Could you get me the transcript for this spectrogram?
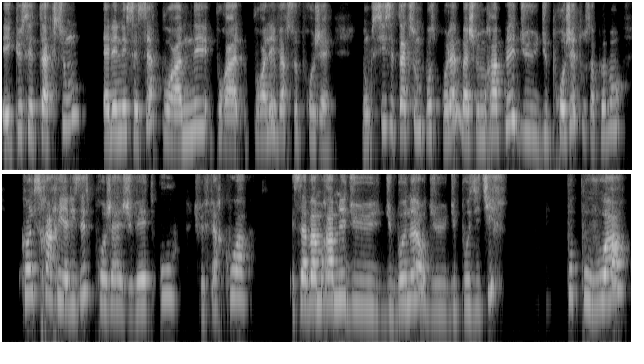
et que cette action, elle est nécessaire pour, amener, pour, pour aller vers ce projet. Donc, si cette action me pose problème, bah, je vais me rappeler du, projet tout simplement. Quand il sera réalisé ce projet, je vais être où? Je vais faire quoi? Et ça va me ramener du, bonheur, du, positif pour pouvoir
